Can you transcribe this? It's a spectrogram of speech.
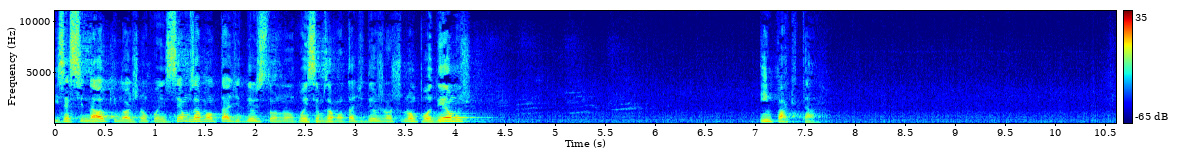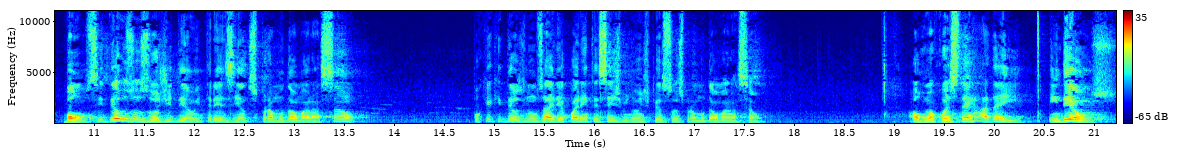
Isso é sinal que nós não conhecemos a vontade de Deus, então não conhecemos a vontade de Deus, nós não podemos impactar. Bom, se Deus usou Gideão e 300 para mudar uma nação, por que, que Deus não usaria 46 milhões de pessoas para mudar uma nação? Alguma coisa está errada aí. Em Deus,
